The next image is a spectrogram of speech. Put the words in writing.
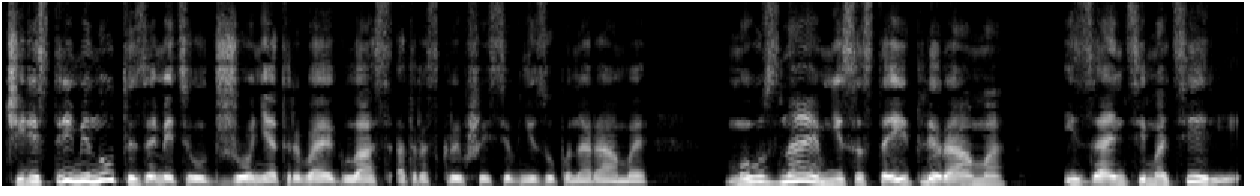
«Через три минуты», — заметил Джо, не отрывая глаз от раскрывшейся внизу панорамы, «мы узнаем, не состоит ли рама из антиматерии».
